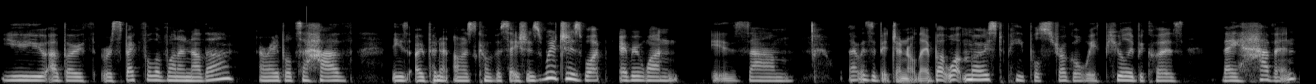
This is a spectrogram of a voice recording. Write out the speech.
you are both respectful of one another, are able to have these open and honest conversations, which is what everyone is. Um, that was a bit general there, but what most people struggle with purely because they haven't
